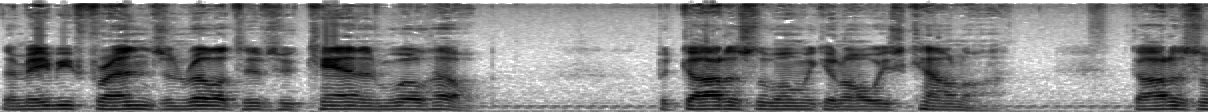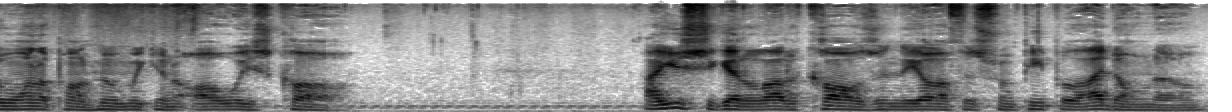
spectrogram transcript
There may be friends and relatives who can and will help. But God is the one we can always count on. God is the one upon whom we can always call. I used to get a lot of calls in the office from people I don't know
